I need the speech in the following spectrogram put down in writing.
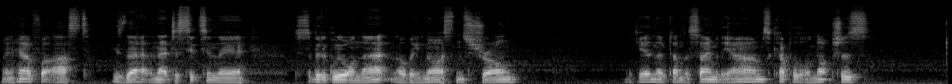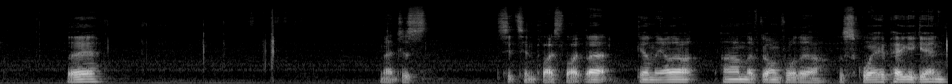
I mean, how fast is that? And that just sits in there. Just a bit of glue on that, and they'll be nice and strong. Again, they've done the same with the arms, a couple of notches there. And that just sits in place like that. Again, on the other arm, they've gone for the, the square peg again.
